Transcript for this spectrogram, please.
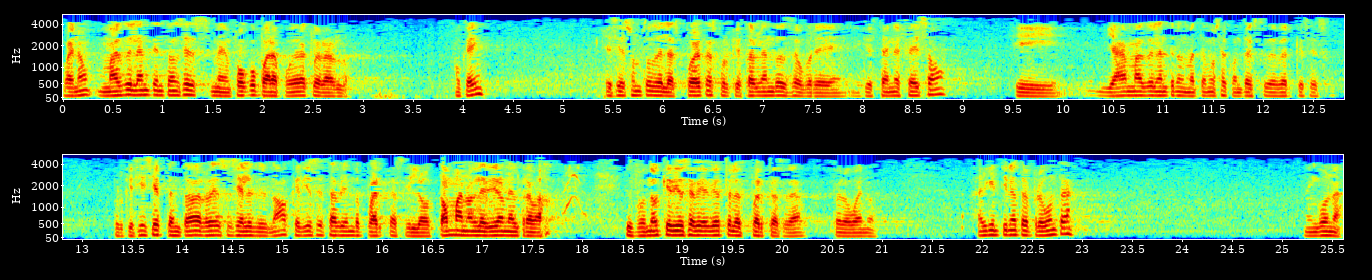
Bueno, más adelante entonces me enfoco para poder aclararlo. ¿Ok? Ese asunto de las puertas, porque está hablando sobre que está en Efeso, y ya más adelante nos metemos al contexto de ver qué es eso. Porque sí es cierto, en todas las redes sociales dicen, no, que Dios está abriendo puertas, y lo toma, no le dieron el trabajo. Y pues no, que Dios había abierto las puertas, ¿verdad? Pero bueno. ¿Alguien tiene otra pregunta? Ninguna.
